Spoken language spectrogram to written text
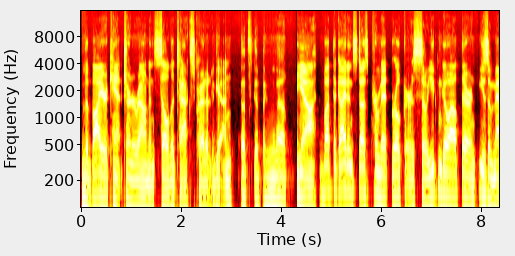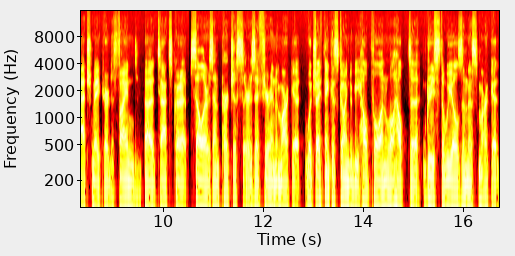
the buyer can't turn around and sell the tax credit again. That's a good thing to know. Yeah, but the guidance does permit brokers. So you can go out there and use a matchmaker to find uh, tax credit sellers and purchasers if you're in the market, which I think is going to be helpful and will help to grease the wheels in this market.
